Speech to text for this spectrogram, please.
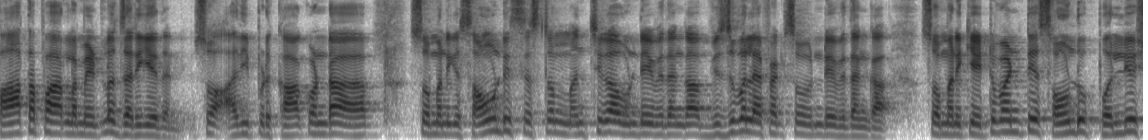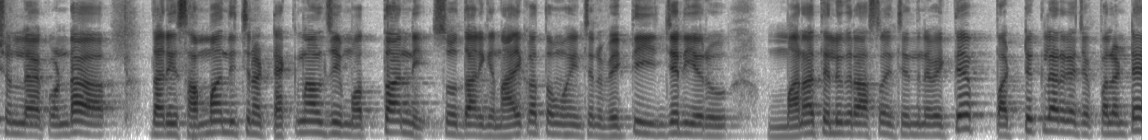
పాత పార్లమెంట్లో జరిగేదండి. సో అది ఇప్పుడు కాకుండా సో మనకి సౌండ్ సిస్టమ్ మంచిగా ఉండే విధంగా విజువల్ ఎఫెక్ట్స్ ఉండే విధంగా సో మనకి ఎటువంటి సౌండ్ పొల్యూషన్ లేకుండా దానికి సంబంధించిన టెక్నాలజీ మొత్తాన్ని సో దానికి నాయకత్వం వహించిన వ్యక్తి ఇంజనీరు మన తెలుగు రాష్ట్రానికి చెందిన వ్యక్తే పర్టికులర్గా చెప్పాలంటే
